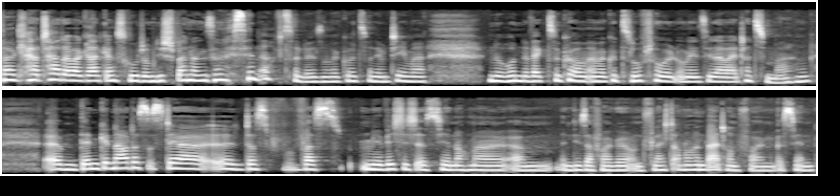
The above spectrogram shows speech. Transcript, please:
war tat aber gerade ganz gut, um die Spannung so ein bisschen abzulösen, mal kurz von dem Thema eine Runde wegzukommen, einmal kurz Luft holen, um jetzt wieder weiterzumachen. Ähm, denn genau das ist der, äh, das, was mir wichtig ist, hier nochmal ähm, in dieser Folge und vielleicht auch noch in weiteren Folgen ein bisschen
